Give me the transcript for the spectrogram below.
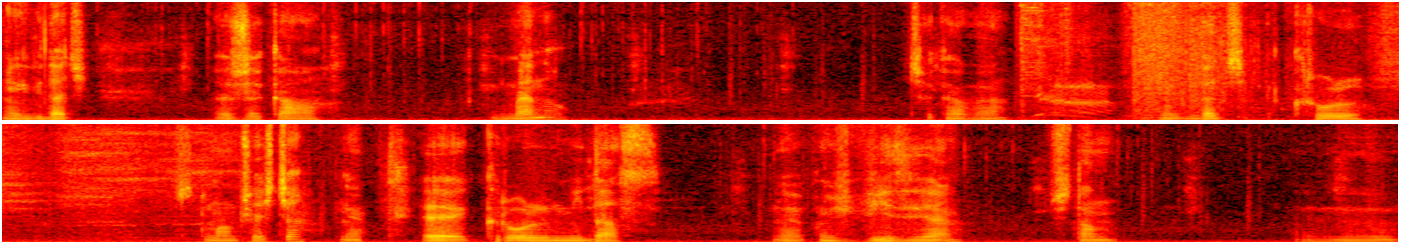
Jak widać, rzeka Meno. Ciekawe. Jak widać, król... Czy tu mam przejście? Nie. E, król Midas miał jakąś wizję. Czy tam... Yy,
